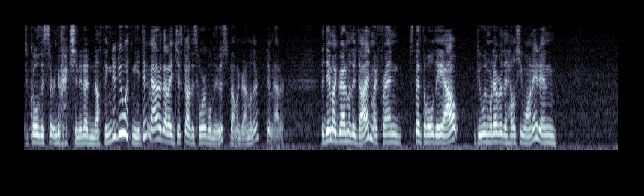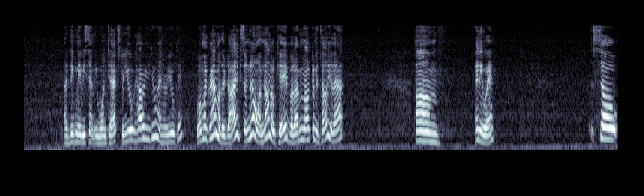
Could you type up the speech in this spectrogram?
to go this certain direction. It had nothing to do with me. It didn't matter that I just got this horrible news about my grandmother. It didn't matter. The day my grandmother died, my friend spent the whole day out doing whatever the hell she wanted, and I think maybe sent me one text. Are you? How are you doing? Are you okay? Well, my grandmother died, so no, I'm not okay, but I'm not going to tell you that. Um, anyway. So,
